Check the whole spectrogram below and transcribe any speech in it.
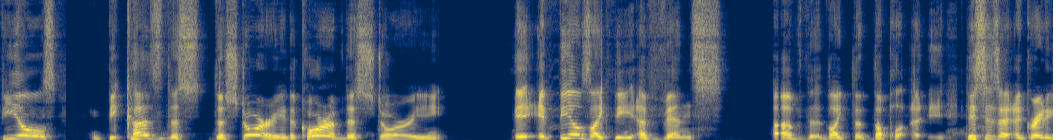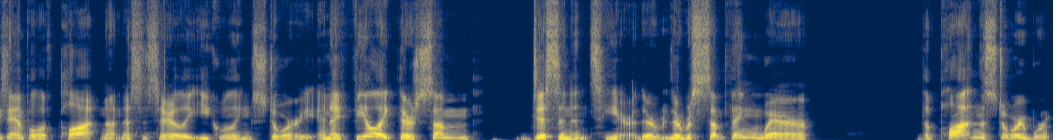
feels because this the story the core of this story it, it feels like the events of the like the the pl- uh, this is a, a great example of plot not necessarily equaling story and i feel like there's some dissonance here there there was something where the plot and the story were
